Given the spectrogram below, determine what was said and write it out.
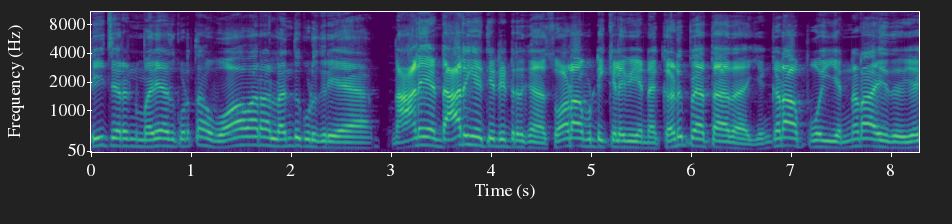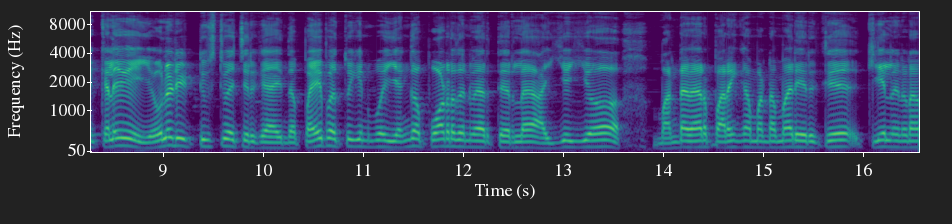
டீச்சர்னு மரியாதை கொடுத்தா ஓவரா லந்து கொடுக்குறிய. நானே என் டாரிங்க தேடிட்டு இருக்கேன். சோடாபுட்டி கிளவி என்னை கடுப்பேத்தாத. எங்கடா போய் என்னடா இது? ஏ கிளவி எவ்வளோடி ட்விஸ்ட் வச்சுருக்க? இந்த பைப்பை தூக்கின்னு போய் எங்கே போடுறதுன்னு வேறு தெரில ஐயையோ மண்டை வேறு பறைங்க மண்டை மாதிரி இருக்குது கீழே என்னடா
